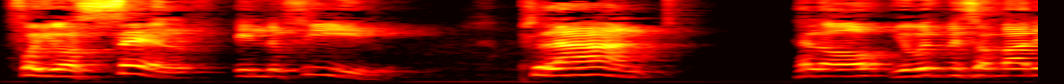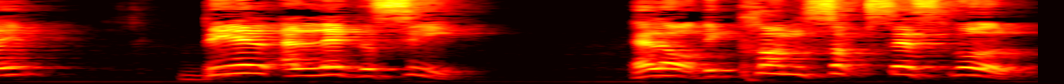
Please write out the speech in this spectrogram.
for yourself in the field. Plant. Hello, you with me, somebody? Build a legacy Hello, become successful.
